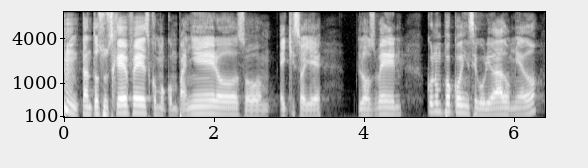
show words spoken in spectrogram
tanto sus jefes como compañeros o X o Y, los ven con un poco de inseguridad o miedo,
